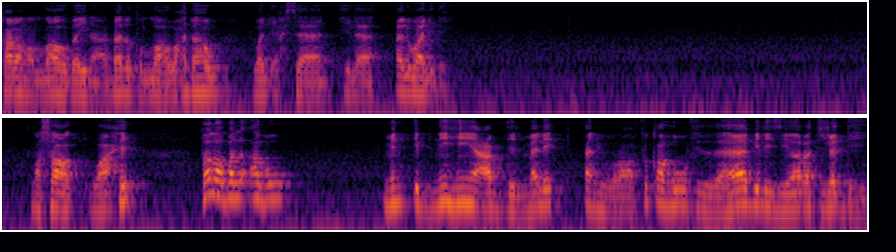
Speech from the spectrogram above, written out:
قرن الله بين عبادة الله وحده والإحسان إلى الوالدين. نشاط واحد. طلب الأب من ابنه عبد الملك أن يرافقه في الذهاب لزيارة جده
